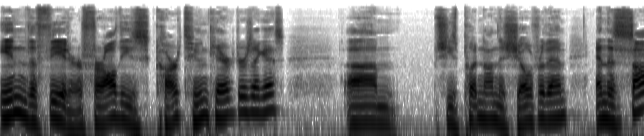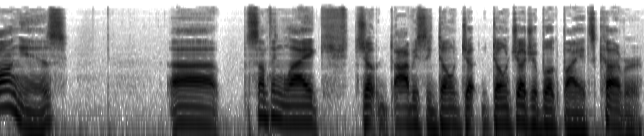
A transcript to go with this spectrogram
in the theater for all these cartoon characters. I guess um, she's putting on the show for them, and the song is. Uh, something like obviously don't ju- don't judge a book by its cover.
